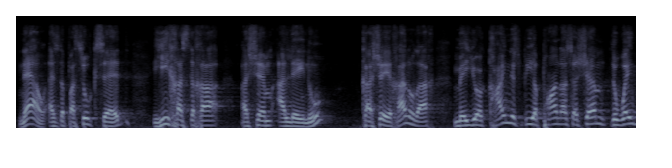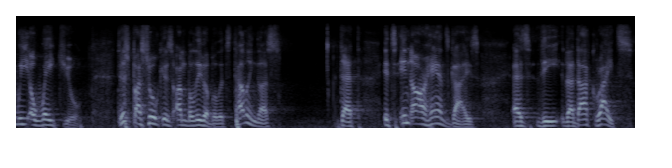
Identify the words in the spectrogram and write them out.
Now, as the pasuk said, "Yi Hashem aleinu." May your kindness be upon us, Hashem, the way we await you. This pasuk is unbelievable. It's telling us that it's in our hands, guys, as the Radak writes.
